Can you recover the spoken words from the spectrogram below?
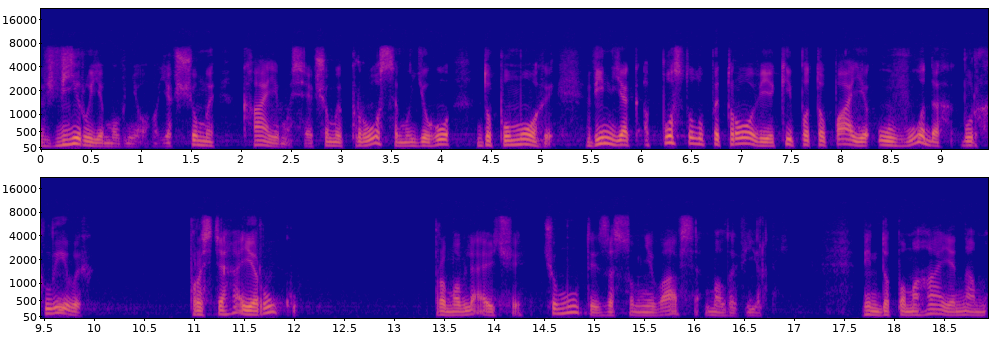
віруємо в нього, якщо ми каємося, якщо ми просимо Його допомоги. Він, як апостолу Петрові, який потопає у водах бурхливих, простягає руку, промовляючи, чому ти засумнівався, маловірний. Він допомагає нам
